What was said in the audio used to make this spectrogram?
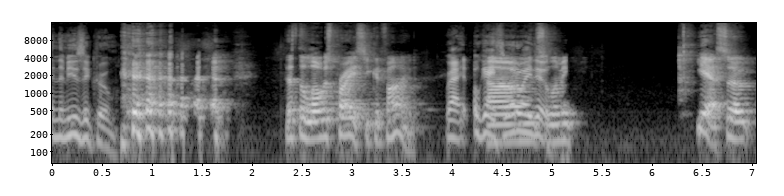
in the music room. that's the lowest price you could find. Right. Okay. So what do I Um, do? So let me. Yeah. So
